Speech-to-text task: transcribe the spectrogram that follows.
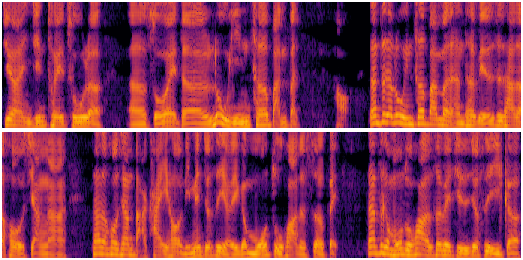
居然已经推出了呃所谓的露营车版本。好，那这个露营车版本很特别的是它的后箱啊，它的后箱打开以后，里面就是有一个模组化的设备。那这个模组化的设备其实就是一个，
